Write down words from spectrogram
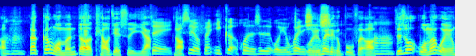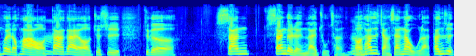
哦，嗯、那跟我们的调解是一样，对，就是有分一个或者是委员会的委员会这个部分哦，嗯、只是说我们委员会的话哦，嗯、大概哦就是这个三三个人来组成哦，他是讲三到五啦，但是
